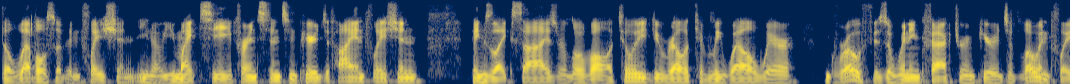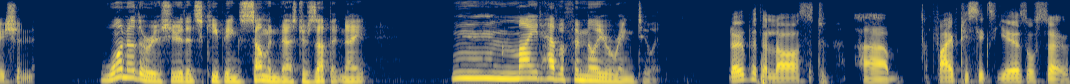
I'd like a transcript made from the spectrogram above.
the levels of inflation. You know, you might see, for instance, in periods of high inflation, things like size or low volatility do relatively well, where growth is a winning factor in periods of low inflation. One other issue that's keeping some investors up at night might have a familiar ring to it. Over the last um, five to six years or so,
